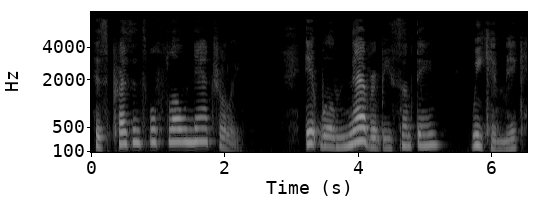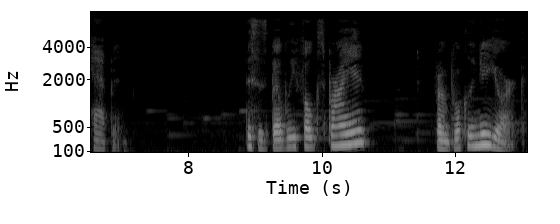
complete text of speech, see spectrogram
His presence will flow naturally. It will never be something we can make happen. This is Beverly Folks Bryant from Brooklyn, New York.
